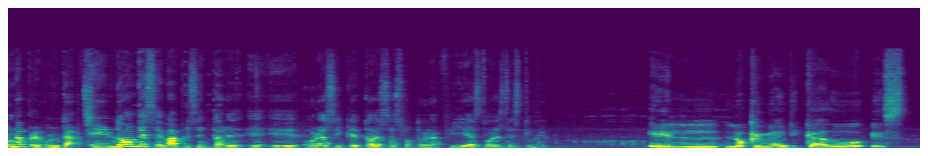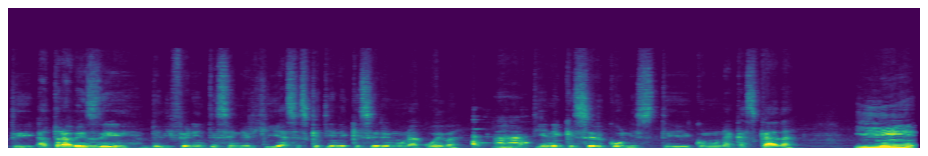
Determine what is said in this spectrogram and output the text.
Una pregunta, Sí. ¿en dónde se va a presentar eh, eh, ahora sí que todas esas fotografías, todo este estudio? El- lo que me ha indicado este, a través de, de diferentes energías es que tiene que ser en una cueva, Ajá. tiene que ser con, este, con una cascada y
